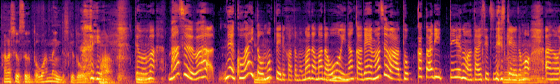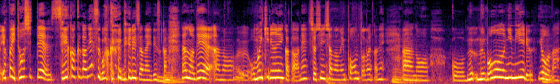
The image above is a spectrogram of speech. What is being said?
話をすると終わんないんですけど、まあ。でもまあ、まずはね、怖いと思っている方もまだまだ多い中で、まずは取っかかりっていうのは大切ですけれども、あの、やっぱり投資って性格がね、すごく出るじゃないですか。なので、あの、思い切りのいい方はね、初心者なのにポンとなんかね、あの、こう無謀に見えるような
